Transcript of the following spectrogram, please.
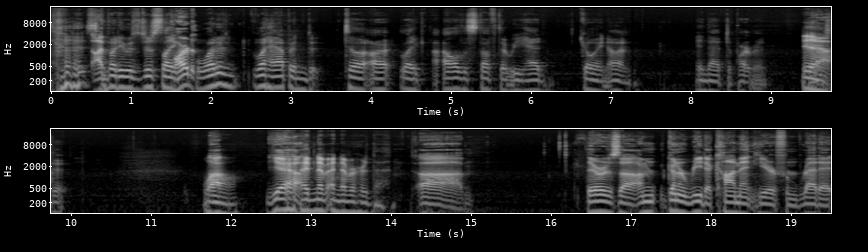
Somebody was just like, part of- what did what happened to our like all the stuff that we had going on in that department? Yeah. That's it. Wow. Yeah. I'd never, I never heard that. um, there's uh, I'm gonna read a comment here from Reddit.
